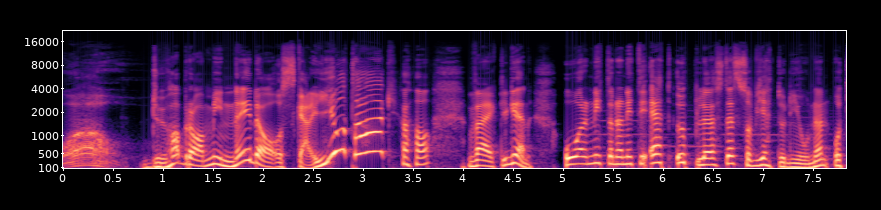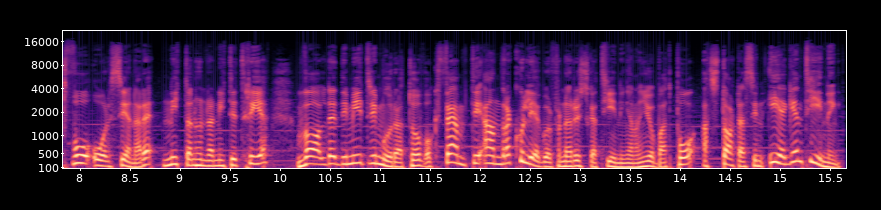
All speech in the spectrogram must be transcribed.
Wow! Du har bra minne idag, Oskar. Ja, tack! Ja, verkligen. År 1991 upplöstes Sovjetunionen och två år senare, 1993, valde Dmitrij Muratov och 50 andra kollegor från den ryska tidningen han jobbat på att starta sin egen tidning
